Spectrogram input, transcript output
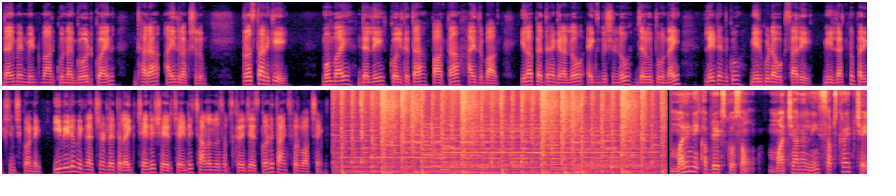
డైమండ్ మింట్ మార్క్ ఉన్న గోల్డ్ కాయిన్ ధర ఐదు లక్షలు. ప్రస్తుతానికి ముంబై ఢిల్లీ కోల్కతా పాట్నా హైదరాబాద్ ఇలా పెద్ద నగరాల్లో ఎగ్జిబిషన్లు జరుగుతూ ఉన్నాయి. లేటెందుకు మీరు కూడా ఒకసారి మీ లక్ను పరీక్షించుకోండి. ఈ వీడియో మీకు నచ్చినట్లయితే లైక్ చేయండి షేర్ చేయండి ఛానల్ను సబ్స్క్రైబ్ చేసుకోండి. Thanks for watching. మరిన్ని అప్డేట్స్ కోసం మా ఛానల్ని సబ్స్క్రైబ్ చేయండి.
